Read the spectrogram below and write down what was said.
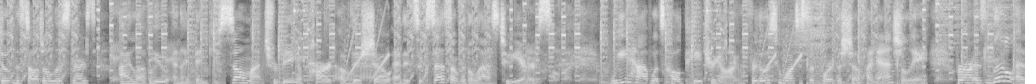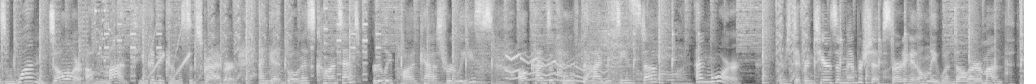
Dope Nostalgia listeners, I love you and I thank you so much for being a part of this show and its success over the last two years. We have what's called Patreon for those who want to support the show financially. For as little as $1 a month, you can become a subscriber and get bonus content, early podcast release, all kinds of cool behind the scenes stuff, and more. There's different tiers of membership starting at only $1 a month.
